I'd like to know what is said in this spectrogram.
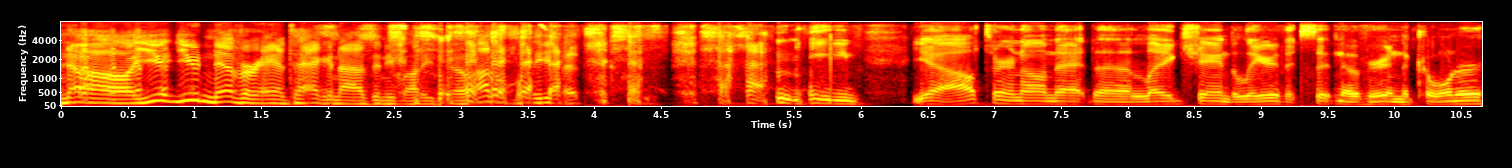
No, you you never antagonize anybody, Joe. I don't believe it. I mean, yeah, I'll turn on that uh, leg chandelier that's sitting over in the corner.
